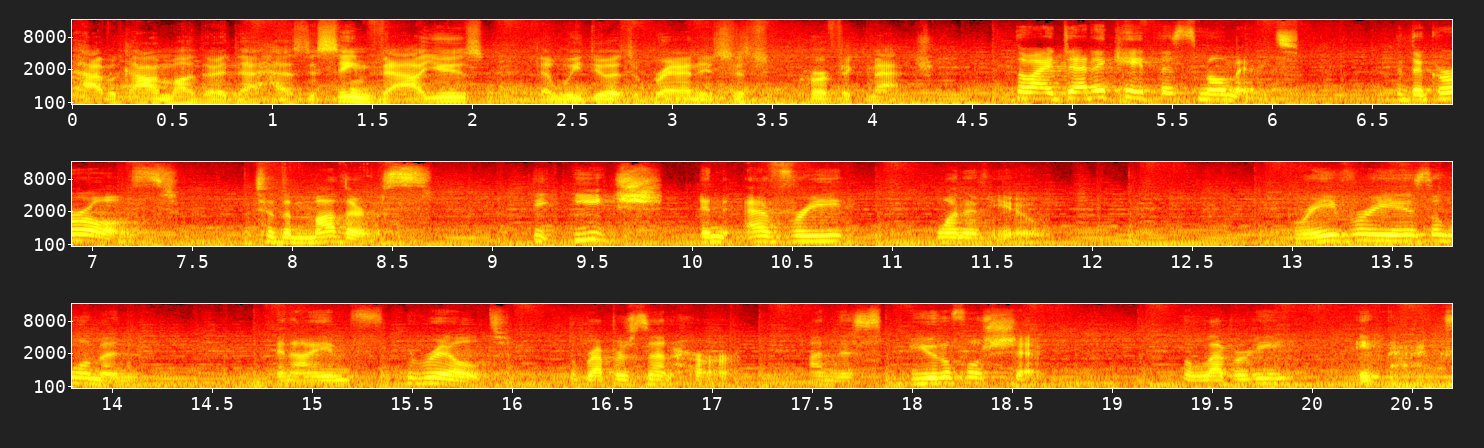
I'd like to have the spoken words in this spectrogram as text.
Have a godmother that has the same values that we do as a brand is just a perfect match. So I dedicate this moment to the girls, to the mothers, to each and every one of you. Bravery is a woman, and I am thrilled to represent her on this beautiful ship, Celebrity Apex.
